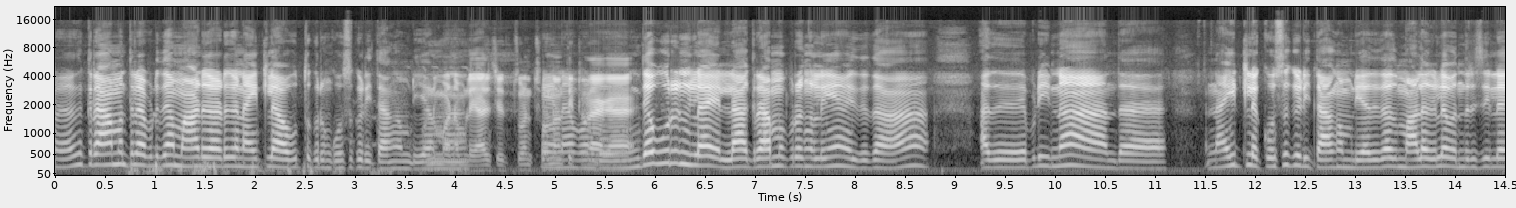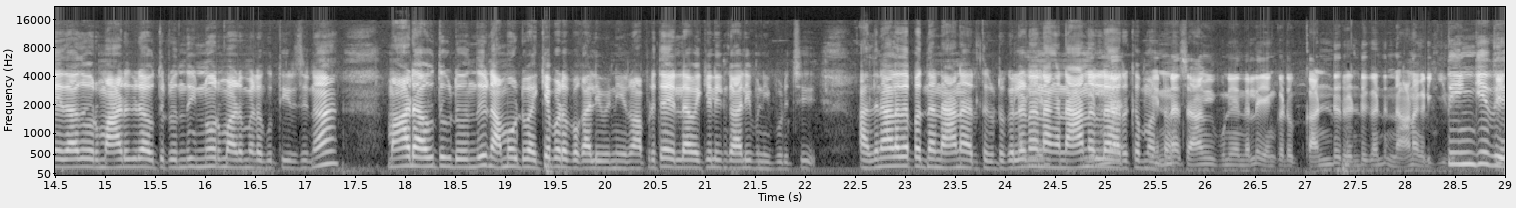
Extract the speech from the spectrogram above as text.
அதாவது கிராமத்துல அப்படிதான் மாடு ஆடுக நைட்ல அவுத்துக்கிறோம். கொசுக்கடி தாங்க பண்றது? இந்த ஊருன்னு இல்லை எல்லா கிராமப்புறங்கள்லேயும் இதுதான். அது எப்படின்னா அந்த நைட்டில் கொசுக்கடி தாங்க முடியாது. ஏதாவது மழைகளை வந்துருச்சு இல்லை ஏதாவது ஒரு மாடு கிட்ட அவுத்துட்டு வந்து இன்னொரு மாடு மேலே குத்திருச்சுன்னா மாடு அவுத்துக்கிட்டு வந்து நம்ம விட்டு வைக்கப்படப்போ காலி பண்ணிடும் அப்படி தான் எல்லா வைக்கலையும் காலி பண்ணி பிடிச்சி. அதனால தான் இப்போ இந்த நானை அறுத்துக்கிட்டு இருக்கோம். இல்லைன்னா நாங்கள் நானெல்லாம் அறுக்க மாட்டோம். என்ன சாமி புண்ணியம் எங்கிட்ட கண்டு ரெண்டு கண்டு நாணம் கிடைக்குது. திங்குது.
